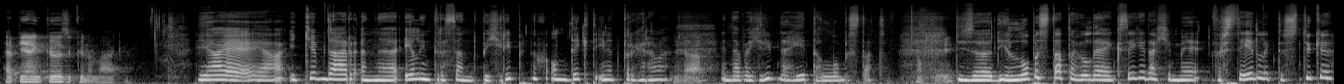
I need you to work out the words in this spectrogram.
Heb jij een keuze kunnen maken? Ja, ja, ja. Ik heb daar een eh, heel interessant begrip nog ontdekt in het programma. Ja, En dat begrip, dat heet de lobbestad. oké. Dus eh, die lobbestad, dat wil eigenlijk zeggen dat je met verstedelijkte stukken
